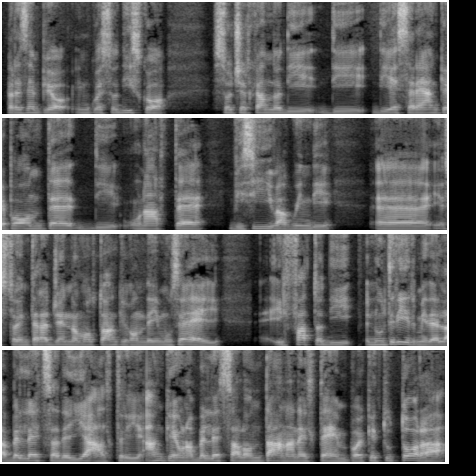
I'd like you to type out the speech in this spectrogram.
per esempio in questo disco, sto cercando di, di, di essere anche ponte di un'arte visiva, quindi eh, sto interagendo molto anche con dei musei. Il fatto di nutrirmi della bellezza degli altri, anche una bellezza lontana nel tempo e che tuttora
